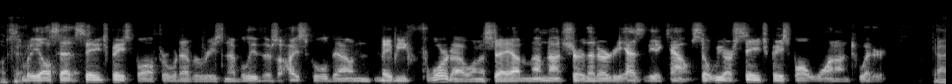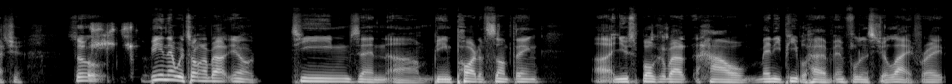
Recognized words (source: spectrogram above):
Okay. Somebody else had Sage Baseball for whatever reason. I believe there's a high school down maybe Florida. I want to say I'm, I'm not sure that already has the account. So we are Sage Baseball One on Twitter. Gotcha. So being that we're talking about you know teams and um, being part of something, uh, and you spoke about how many people have influenced your life, right?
